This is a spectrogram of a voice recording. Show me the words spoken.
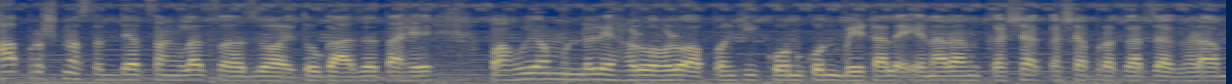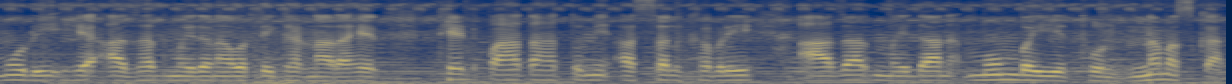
हा प्रश्न सध्या चांगलाच जो आहे तो गाजत आहे. पाहूया मंडळी हळूहळू आपण की कोण कोण भेटायला येणार आणि कशा कशा प्रकारच्या घडा घडामोडी हे आझाद मैदानावरती घडणार आहेत. थेट पाहत आहात तुम्ही अस्सल खबरी आझाद मैदान मुंबई येथून. नमस्कार.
